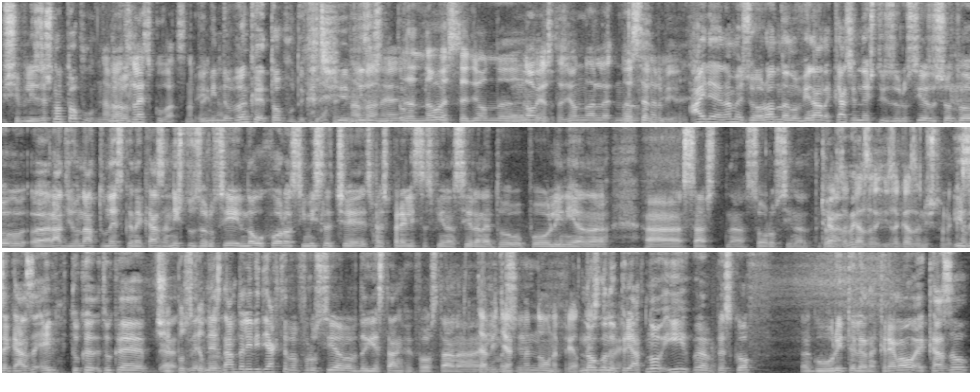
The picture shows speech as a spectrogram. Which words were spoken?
ще влизаш на топло. Навън в Лесковац, например. Еми, навънка е топло, така че ще Навън влизаш е- на топло. На новия стадион на... Новия стадион на, на, На Сърбия. Сърбия. Айде една международна новина да кажем нещо и за Русия, защото Радио НАТО днеска не каза нищо за Русия и много хора си мислят, че сме спрели с финансирането по линия на а, САЩ, на Сорос и на Той така. за нататък. газа, и за газа нищо не И каза. за газа, е, тук, тук е. Пуска, не, не знам дали видяхте в Русия, в Дагестан какво стана. Да, видяхме много неприятна Много неприятно и а, Песков, говорителя на Кремъл, е казал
